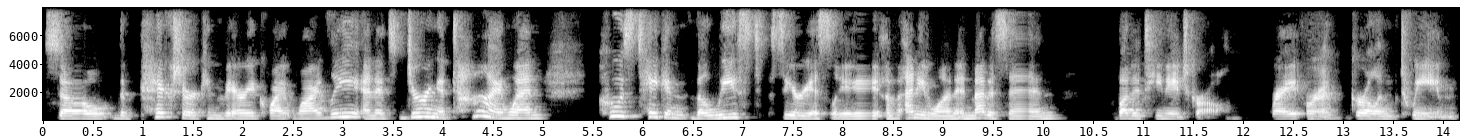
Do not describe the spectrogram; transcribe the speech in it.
So the picture can vary quite widely. And it's during a time when who's taken the least seriously of anyone in medicine but a teenage girl, right? Or a girl in tween.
